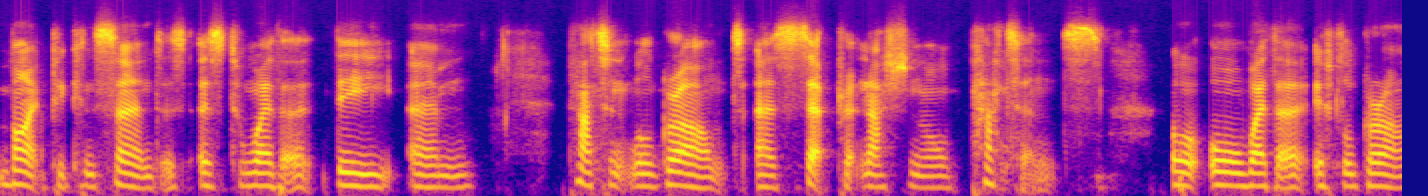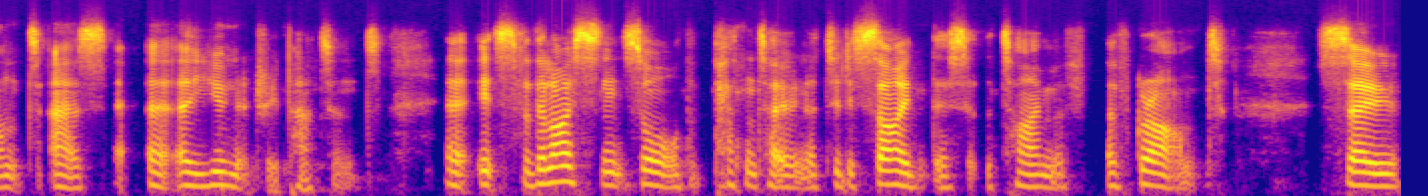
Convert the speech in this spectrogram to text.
might be concerned as, as to whether the um, patent will grant as separate national patents or, or whether it'll grant as a, a unitary patent. Uh, it's for the licensor, or the patent owner, to decide this at the time of, of grant. So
